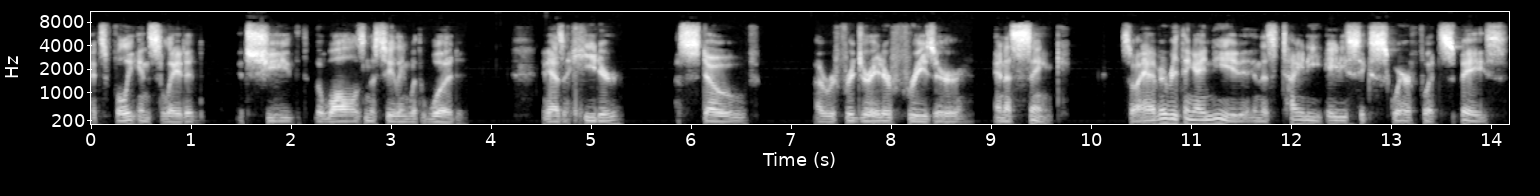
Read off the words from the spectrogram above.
It's fully insulated. It's sheathed the walls and the ceiling with wood. It has a heater, a stove, a refrigerator, freezer, and a sink. So I have everything I need in this tiny 86 square foot space,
